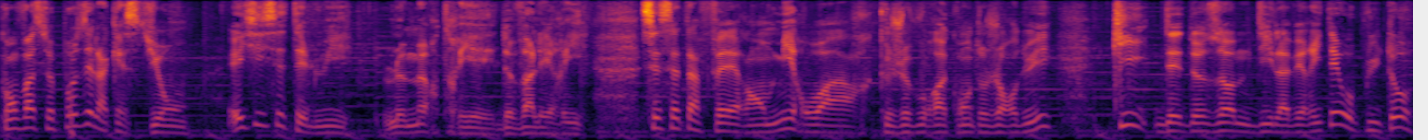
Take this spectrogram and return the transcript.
qu'on va se poser la question. Et si c'était lui, le meurtrier de Valérie? C'est cette affaire en miroir que je vous raconte aujourd'hui. Qui des deux hommes dit la vérité, ou plutôt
